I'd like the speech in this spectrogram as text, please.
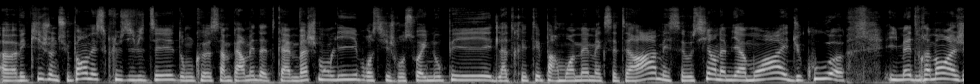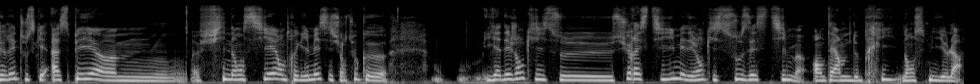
avec qui je ne suis pas en exclusivité, donc ça me permet d'être quand même vachement libre si je reçois une OP et de la traiter par moi-même, etc. Mais c'est aussi un ami à moi et du coup, euh, il m'aide vraiment à gérer tout ce qui est aspect financier entre guillemets. C'est surtout que il y a des gens qui se surestiment et des gens qui se sous-estiment en termes de prix dans ce milieu-là.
